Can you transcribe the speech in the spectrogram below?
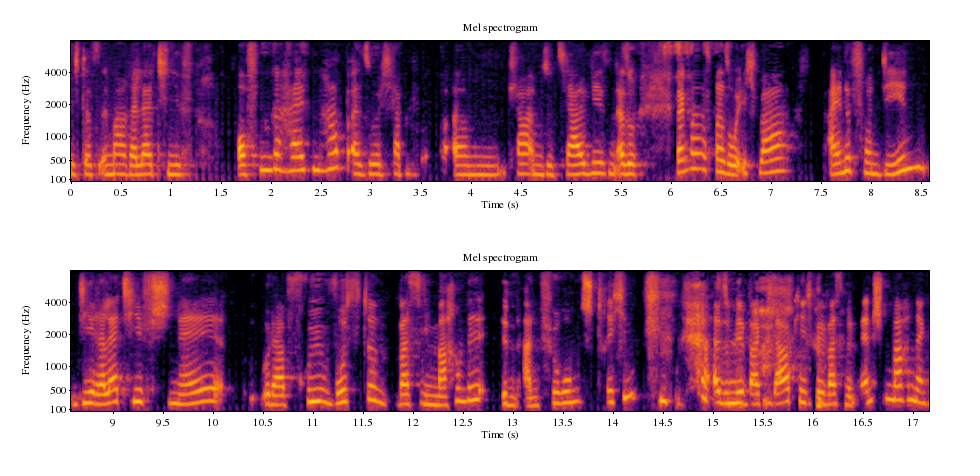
ich das immer relativ offen gehalten habe. Also ich habe ähm, klar im Sozialwesen, also sagen wir es mal so, ich war eine von denen, die relativ schnell oder früh wusste, was sie machen will, in Anführungsstrichen. Also mir war klar, okay, ich will was mit Menschen machen, dann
